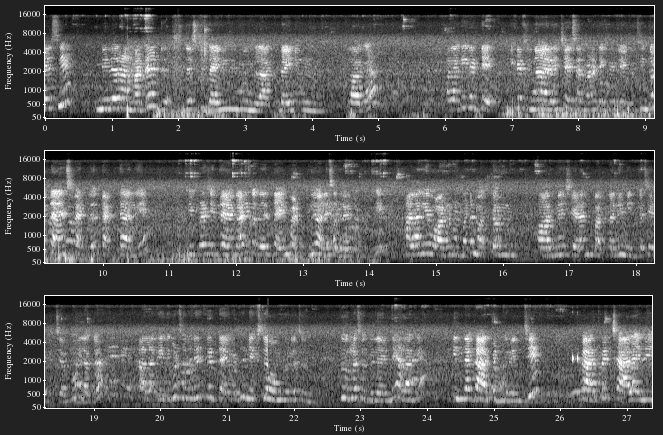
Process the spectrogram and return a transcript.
వచ్చేసి మిర్రర్ అనమాట జస్ట్ డైనింగ్ రూమ్ లాగా డైనింగ్ లాగా. అలాగే ఇక్కడ ఇక్కడ చిన్న అరేంజ్ చేశాను అనమాట డెకరేట్ ఇంకా ప్లాన్స్ పెట్టలేదు పెట్టాలి. డిఫరెంట్ డిఫరెంట్ కానీ కొద్దిగా టైం పడుతుంది అనేది చదివేటప్పటికి అలాగే వాటర్ అనమాట మొత్తం ఆర్గనైజ్ చేయడానికి పక్కనే నీట్గా చేపించాము ఇలాగ. అలాగే ఇది కూడా చూడండి టైం పడుతుంది. నెక్స్ట్ హోమ్ టూర్లో చూద్దాం టూర్లో చూద్దులేండి అలాగే కింద కార్పెట్ గురించి. కార్పెట్ చాలా ఇది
